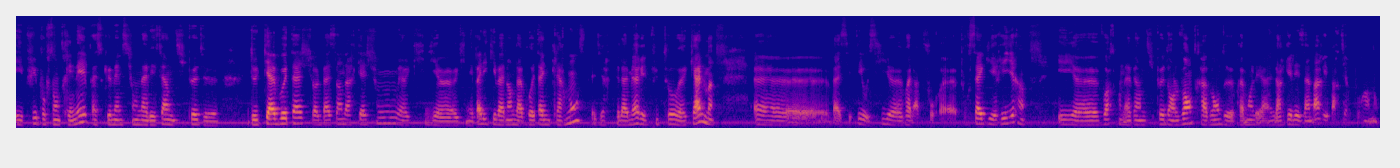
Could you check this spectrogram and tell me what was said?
et puis pour s'entraîner, parce que même si on avait fait un petit peu de, de cabotage sur le bassin d'Arcachon, qui, qui n'est pas l'équivalent de la Bretagne clairement, c'est-à-dire que la mer est plutôt calme, bah, c'était aussi voilà, pour, pour s'aguerrir et euh, voir ce qu'on avait un petit peu dans le ventre avant de vraiment larguer les amarres et partir pour un an.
